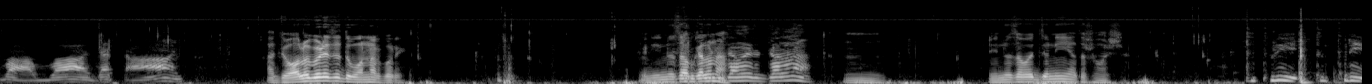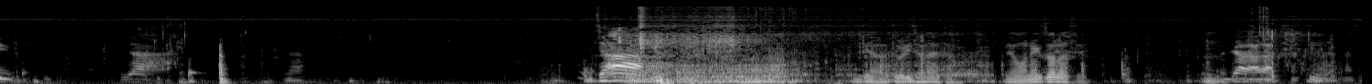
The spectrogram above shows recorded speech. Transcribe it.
বাবা যা টান। আর জলও বেড়েছে তো বন্যার পরে। নিম্নচাপ গেল না? চলো না? হুম। নিম্নচাপের জন্যই এত সমস্যা। থুরি থুরি যা না যা। দিয়া দড়ি ছাড়া তো অনেক জল আছে। যা আর আচ্ছা, আছে।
